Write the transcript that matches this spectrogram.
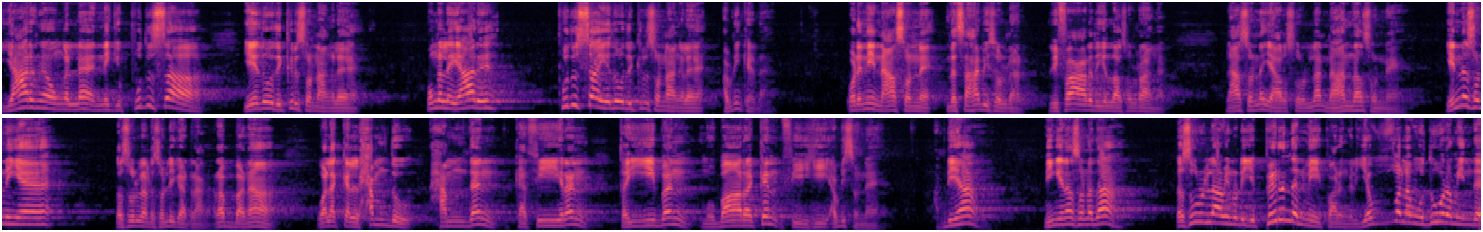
யாருங்க உங்களில் இன்னைக்கு புதுசாக ஏதோ திக்ரு சொன்னாங்களே. உங்களில் யார்? புதுசாக ஏதோ திக்ரு சொன்னாங்களே. அப்படின்னு கேட்டாங்க. உடனே நான் சொன்னேன். இந்த சஹாபி சொல்கிறார் ரிஃபா ஆரதி எல்லாம் சொல்கிறாங்க நான் சொன்னேன் யார் சொல்லலாம் நான் தான் சொன்னேன். என்ன சொன்னீங்க? ரசூல்லாட்ட சொல்லி காட்டுறாங்க. ரப்பனா வலக்கல் ஹம்து ஹம்தன் கசீரன் தையீபன் முபாரக்கன் ஃபீஹி. அப்படி சொன்னேன். அப்படியா? நீங்கள் தான் சொன்னதா? ரசூல்லாவினுடைய பெருந்தன்மையை பாருங்கள். எவ்வளவு தூரம் இந்த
